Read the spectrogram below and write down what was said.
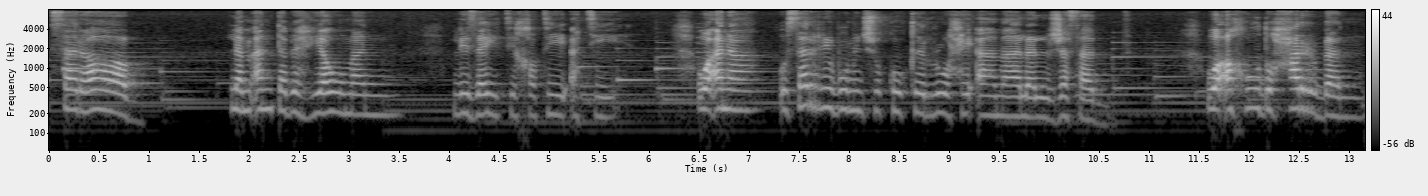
سراب. لم أنتبه يوما لزيت خطيئتي. وأنا أسرب من شقوق الروح آمال الجسد. وأخوض حربا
